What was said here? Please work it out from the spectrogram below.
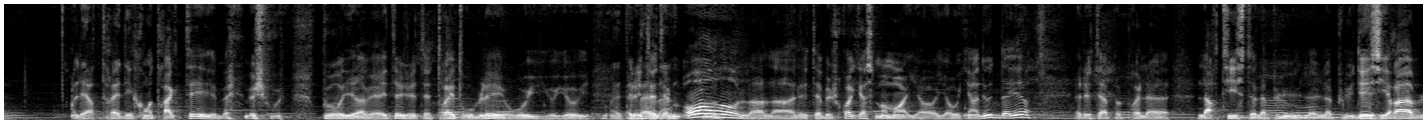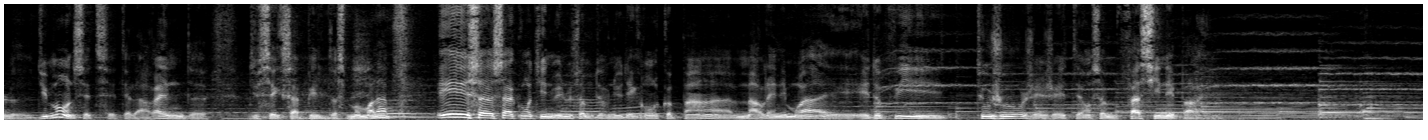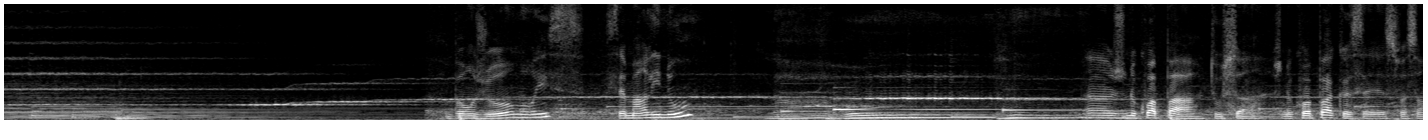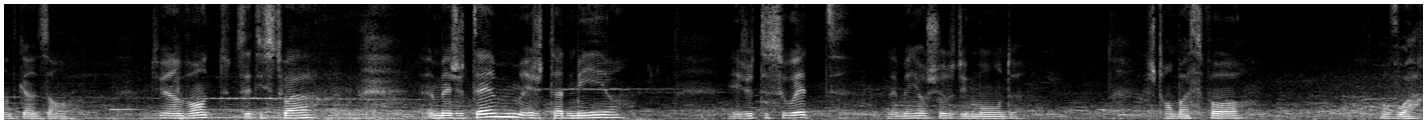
l'air très décontracté, mais, mais je vous- pour dire la vérité, j'étais très troublé. Oui, oui, oui. Elle était Elle belle, hein Oh là là, elle était belle. Je crois qu'à ce moment, il n'y a, a aucun doute d'ailleurs, elle était à peu près la- l'artiste la, plus, la, la plus désirable du monde. C'était la reine de- du sex appeal de ce moment-là. Et ça, ça a continué. Nous sommes devenus des grands copains, euh, Marlène et moi. Et, et depuis toujours, j'ai été en somme fasciné par elle. Bonjour, Maurice. C'est Marlinou? Euh, Je ne crois pas tout ça. Je ne crois pas que c'est 75 ans. Tu inventes toute cette histoire. Mais je t'aime et je t'admire. Et je te souhaite la meilleure chose du monde. Je t'embrasse fort. Au revoir.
